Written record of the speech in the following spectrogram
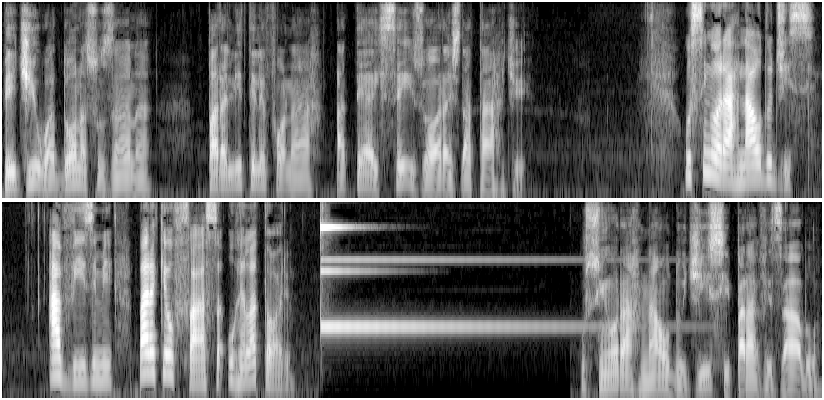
pediu a dona Susana para lhe telefonar até às seis horas da tarde. O senhor Arnaldo disse: Avise-me para que eu faça o relatório. O senhor Arnaldo disse para avisá-lo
